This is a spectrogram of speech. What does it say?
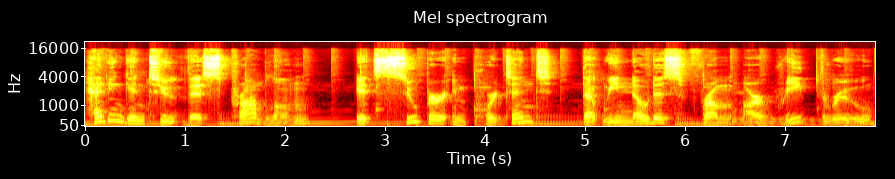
Heading into this problem, it's super important that we notice from our read through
